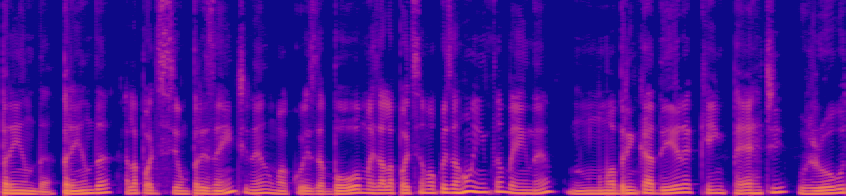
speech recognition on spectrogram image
prenda. Prenda, ela pode ser um presente, né? Uma coisa boa, mas ela pode ser uma coisa ruim também, né? Numa brincadeira, quem perde o jogo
